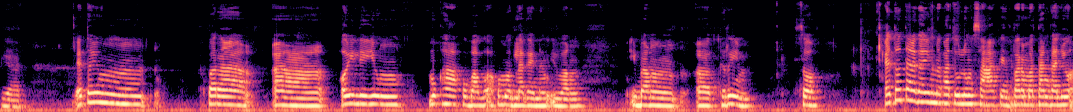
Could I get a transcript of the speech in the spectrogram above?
Yan. Ito yung para ah, oily yung mukha ko bago ako maglagay ng ibang ibang ah, cream. So, ito talaga yung nakatulong sa akin para matanggal yung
